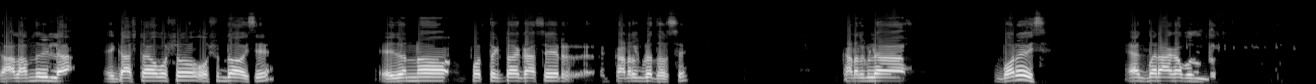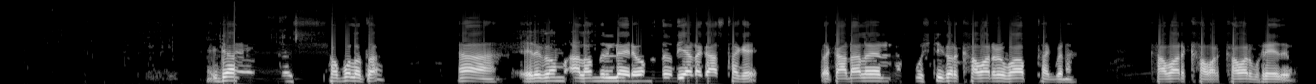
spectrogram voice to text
তা আলহামদুলিল্লাহ এই গাছটা অবশ্য ওষুধ দেওয়া হয়েছে। এই জন্য প্রত্যেকটা গাছের কাঁঠালগুলো ধরছে। কাঁঠালগুলা বড় হয়েছে, একবার আগা পর্যন্ত। এটা সফলতা। হ্যাঁ এরকম আলহামদুলিল্লাহ এরকম যদি একটা গাছ থাকে, তা কাঁঠালের পুষ্টিকর খাবারের অভাব থাকবে না। খাবার খাবার খাবার ভরে দেবে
